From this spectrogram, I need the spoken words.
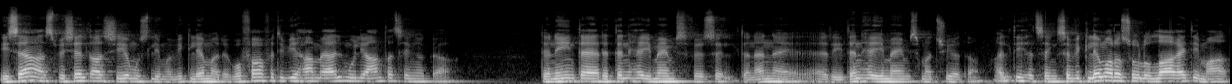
Især specielt også shia-muslimer, vi glemmer det. Hvorfor? Fordi vi har med alle mulige andre ting at gøre. Den ene dag er det den her imams fødsel, den anden er det den her imams martyrdom, alle de her ting. Så vi glemmer Rasulullah rigtig meget.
